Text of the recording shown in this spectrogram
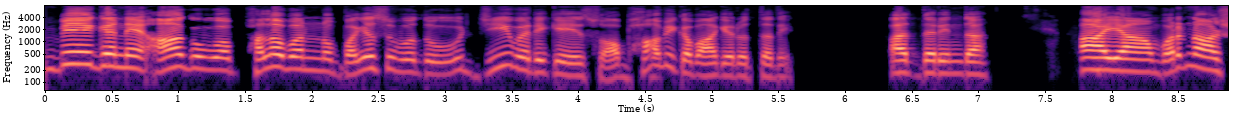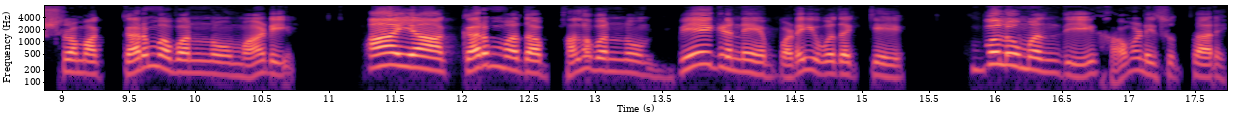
ಬೇಗನೆ ಆಗುವ ಫಲವನ್ನು ಬಯಸುವುದು ಜೀವರಿಗೆ ಸ್ವಾಭಾವಿಕವಾಗಿರುತ್ತದೆ. ಆದ್ದರಿಂದ ಆಯಾ ವರ್ಣಾಶ್ರಮ ಕರ್ಮವನ್ನು ಮಾಡಿ, ಆಯಾ ಕರ್ಮದ ಫಲವನ್ನು ಬೇಗನೆ ಪಡೆಯುವುದಕ್ಕೆ ಬಲು ಮಂದಿ ಹವಣಿಸುತ್ತಾರೆ.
